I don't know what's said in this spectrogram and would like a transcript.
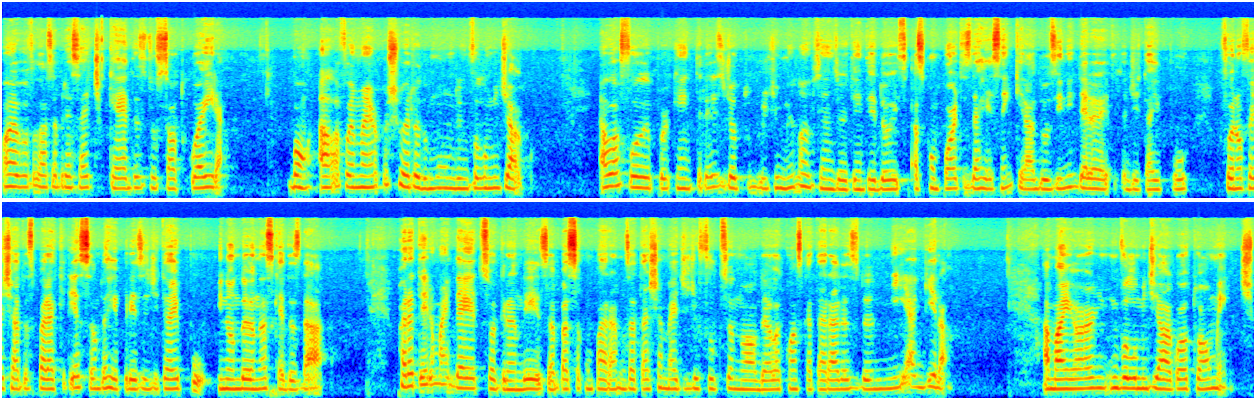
Bom, eu vou falar sobre as sete quedas do Salto Guairá. Bom, ela foi a maior cachoeira do mundo em volume de água. Ela foi porque em 13 de outubro de 1982, as comportas da recém-criada usina hidrelétrica de Itaipu foram fechadas para a criação da represa de Itaipu, inundando as quedas da água. Para ter uma ideia de sua grandeza, basta compararmos a taxa média de fluxo anual dela com as cataratas do Niagara, a maior em volume de água atualmente.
